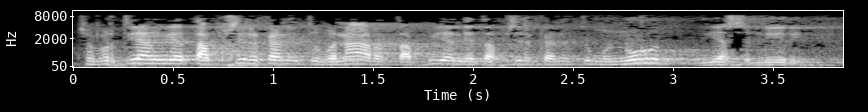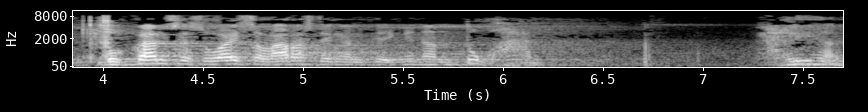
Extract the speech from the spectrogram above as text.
Seperti yang dia tafsirkan itu benar, tapi yang dia tafsirkan itu menurut dia sendiri, bukan sesuai selaras dengan keinginan Tuhan. Nah, lihat,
